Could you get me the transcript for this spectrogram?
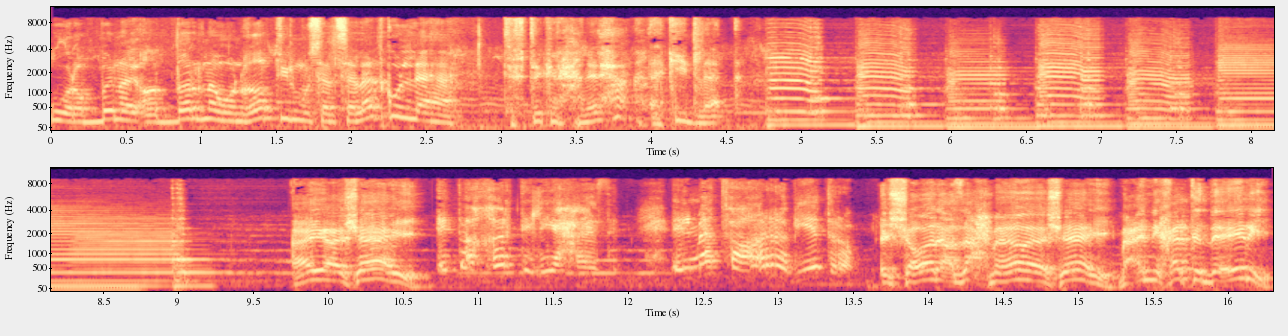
وربنا يقدرنا ونغطي المسلسلات كلها. تفتكر هنلحق؟ أكيد لأ. يا شاهي. اتأخرت ليه يا حازم؟ المدفع قرب يضرب. الشوارع زحمة قوي يا شاهي مع إني خدت الدائري.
